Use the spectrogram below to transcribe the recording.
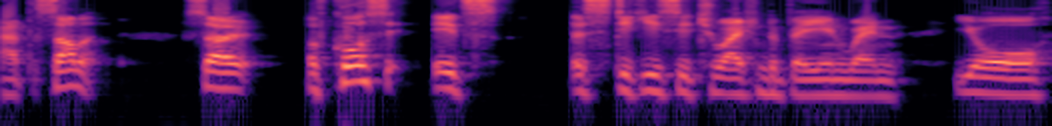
at the summit. So, of course, it's a sticky situation to be in when you're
